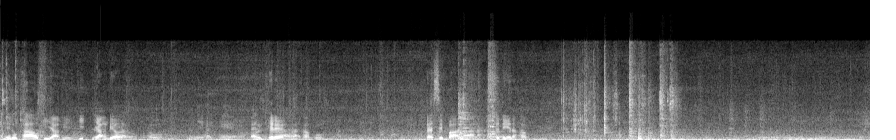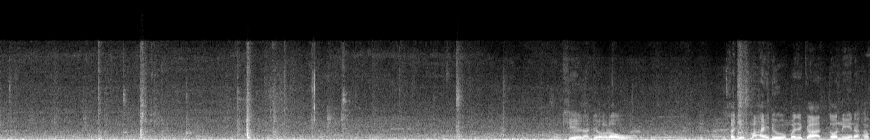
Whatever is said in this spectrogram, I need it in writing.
อันนี้ลูกค้าเอากี่อย่างพี่กี่อย่างเดียวนะครับผมอันนี้ไข่แครงหอยแครงนะครับผม80 บาทนะนะชุดนี้นะครับ โอเคนะ เดี๋ยวเราขยับมาให้ดูบรรยากาศตอนนี้นะครับ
